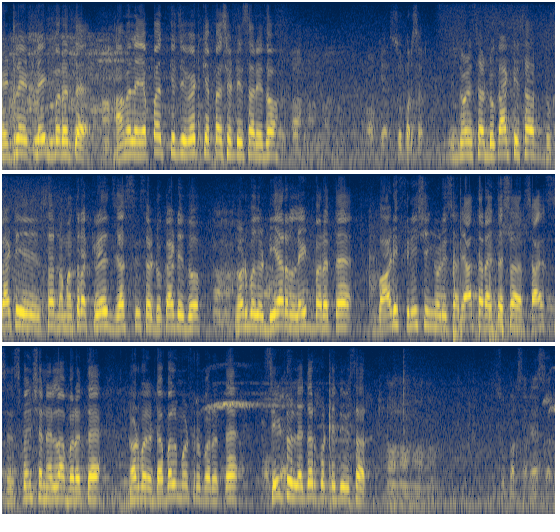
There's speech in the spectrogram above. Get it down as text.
ಹೆಡ್ ಲೈಟ್ ಬರುತ್ತೆ. ಆಮೇಲೆ ಎಪ್ಪತ್ತು K G weight capacity sir ಇದು. Okay super sir. ಇದು ನೋಡಿ sir Ducati sir. Ducati sir ನಮ್ಮ ಹತ್ರ ಕ್ರೇಜ್ ಜಾಸ್ತಿ ಸರ್ ಡುಕಾಟಿದು. ನೋಡ್ಬೋದು ಡಿ ಆರ್ ಲೈಟ್ ಬರುತ್ತೆ. ಬಾಡಿ ಫಿನಿಶಿಂಗ್ ನೋಡಿ ಸರ್ ಯಾವ ಥರ ಐತೆ ಸರ್? ಸಸ್ಪೆನ್ಷನ್ ಎಲ್ಲ ಬರುತ್ತೆ ನೋಡ್ಬೋದು ಡಬಲ್ ಮೋಟ್ರ್ ಬರುತ್ತೆ ಸೀಟು ಲೆದರ್ ಕೊಟ್ಟಿದ್ದೀವಿ ಸರ್. ಹಾಂ ಹಾಂ ಹಾಂ ಹಾಂ. ಸೂಪರ್ ಸರ್ ಯಾ ಸರ್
